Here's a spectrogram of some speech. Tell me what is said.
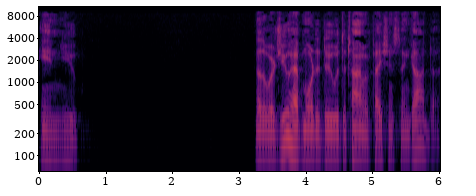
in you. In other words, you have more to do with the time of patience than God does.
